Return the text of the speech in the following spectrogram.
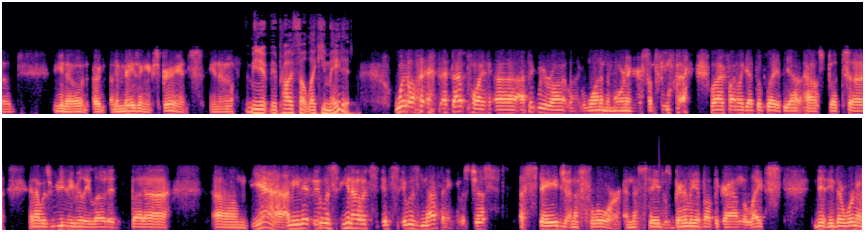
a you know, a, an amazing experience. You know, I mean, it, it probably felt like you made it. well, at, at that point, uh, I think we were on at like one in the morning or something when I, when I finally got to play at the outhouse. But uh, and I was really really loaded. But uh, um, yeah, I mean, it, it was you know, it's it's it was nothing. It was just a stage and a floor, and the stage was barely above the ground. The lights, there were no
